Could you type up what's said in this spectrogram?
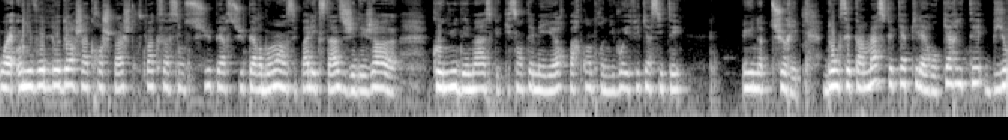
Ouais, au niveau de l'odeur, j'accroche pas. Je trouve pas que ça sent super, super bon. Hein. C'est pas l'extase. J'ai déjà euh, connu des masques qui sentaient meilleurs. Par contre, au niveau efficacité, une tuerie. Donc, c'est un masque capillaire aux carités bio.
